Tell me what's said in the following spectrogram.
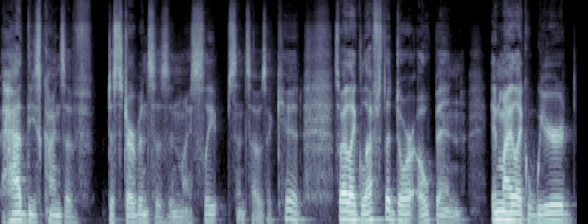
had these kinds of disturbances in my sleep since I was a kid. So I like left the door open in my like weird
